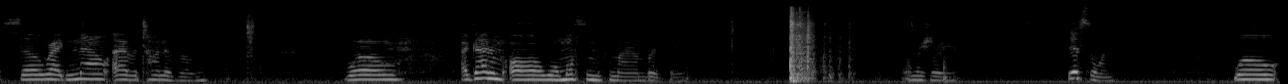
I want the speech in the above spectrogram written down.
So right now, I have a ton of them. Well, I got them all, well most of them for my own birthday. Let me show you. This one. Well,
